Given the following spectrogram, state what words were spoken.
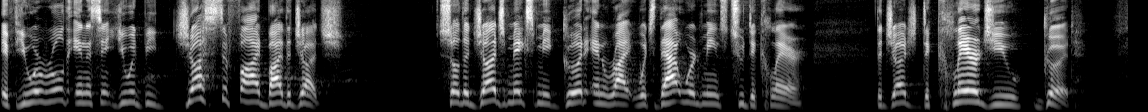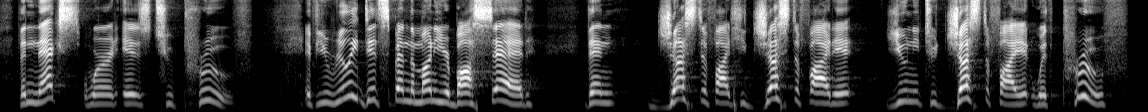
If you were ruled innocent, you would be justified by the judge. So the judge makes me good and right, which that word means to declare. The judge declared you good. The next word is to prove. If you really did spend the money your boss said, then justified, he justified it. You need to justify it with proof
